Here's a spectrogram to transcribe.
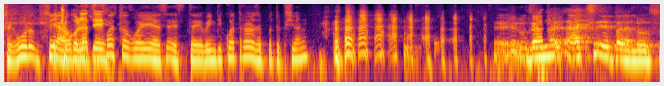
Seguro, sí, De ah, chocolate. Por supuesto, güey, es este 24 horas de protección. Eh, usar Axe eh, para los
